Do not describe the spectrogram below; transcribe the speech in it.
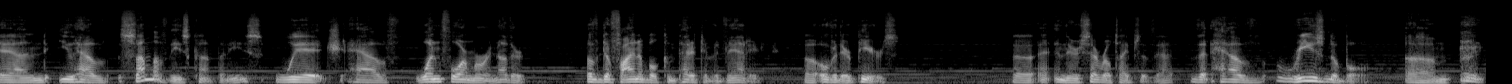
And you have some of these companies which have one form or another of definable competitive advantage uh, over their peers. Uh, and there are several types of that that have reasonable um,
